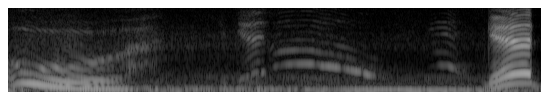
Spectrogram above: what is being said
Ooh. Good? Good?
